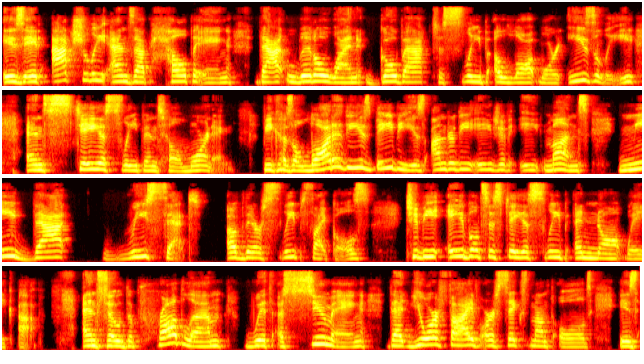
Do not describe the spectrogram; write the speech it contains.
is it actually ends up helping that little one go back to sleep a lot more easily and stay asleep until morning. Because a lot of these babies under the age of eight months need that reset of their sleep cycles to be able to stay asleep and not wake up. And so the problem with assuming that your five or six month old is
